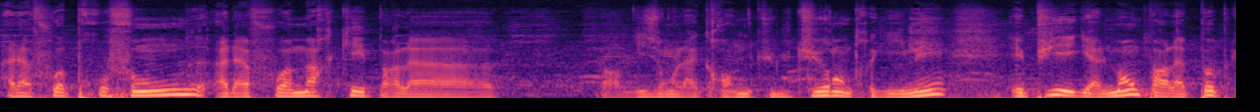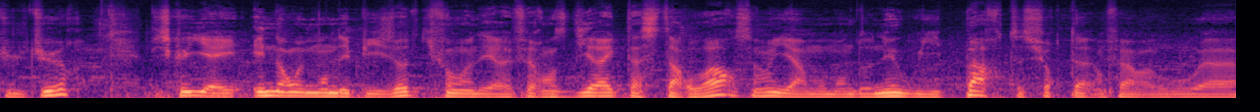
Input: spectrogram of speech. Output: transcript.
à la fois profondes, à la fois marquées par la par, disons la grande culture entre guillemets, et puis également par la pop culture, puisqu'il y a énormément d'épisodes qui font des références directes à Star Wars. hein. Il y a un moment donné où ils partent sur, ta, enfin, où, euh,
